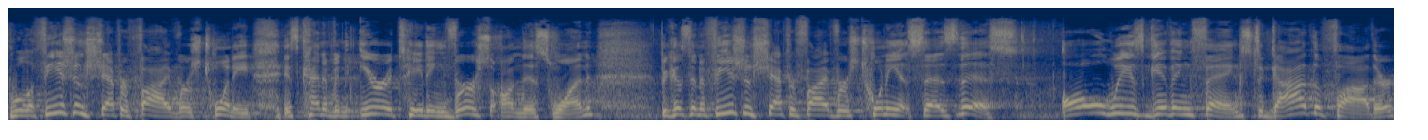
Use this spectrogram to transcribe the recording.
Well, Ephesians chapter 5, verse 20 is kind of an irritating verse on this one because in Ephesians chapter 5, verse 20, it says this always giving thanks to God the Father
